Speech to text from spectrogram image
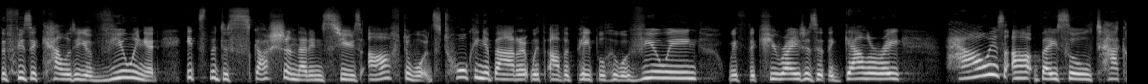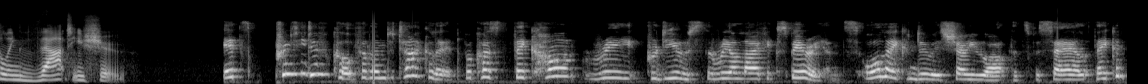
the physicality of viewing it, it's the discussion that ensues afterwards, talking about it with other people who are viewing, with the curators at the gallery. How is Art Basel tackling that issue? It's pretty difficult for them to tackle it because they can't reproduce the real life experience. All they can do is show you art that's for sale. They can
